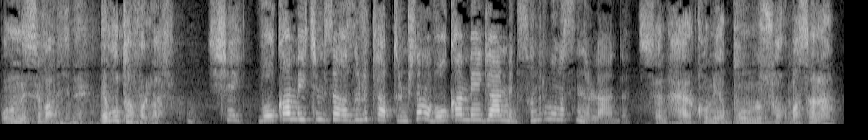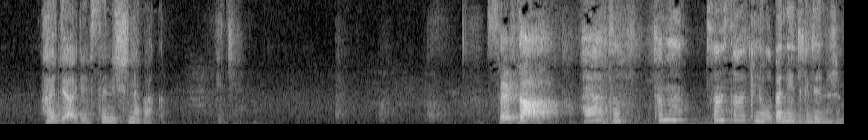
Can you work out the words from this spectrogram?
Bunun nesi var yine? Ne bu tavırlar? Şey, Volkan Bey için bize hazırlık yaptırmıştı ama Volkan Bey gelmedi. Sanırım ona sinirlendi. Sen her konuya burnunu sokmasana. Hadi Alev sen işine bak. Sevda! Hayatım tamam sen sakin ol ben ilgilenirim.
